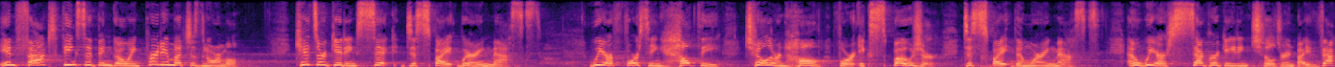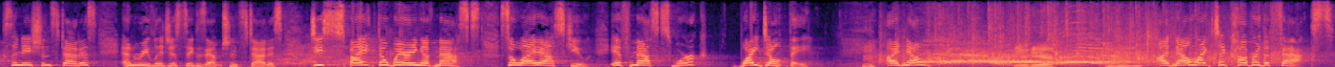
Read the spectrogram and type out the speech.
In fact, things have been going pretty much as normal. Kids are getting sick despite wearing masks. We are forcing healthy children home for exposure despite them wearing masks. And we are segregating children by vaccination status and religious exemption status despite the wearing of masks. So I ask you if masks work, why don't they? Hmm. I now. Here, here. I'd now like to cover the facts.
